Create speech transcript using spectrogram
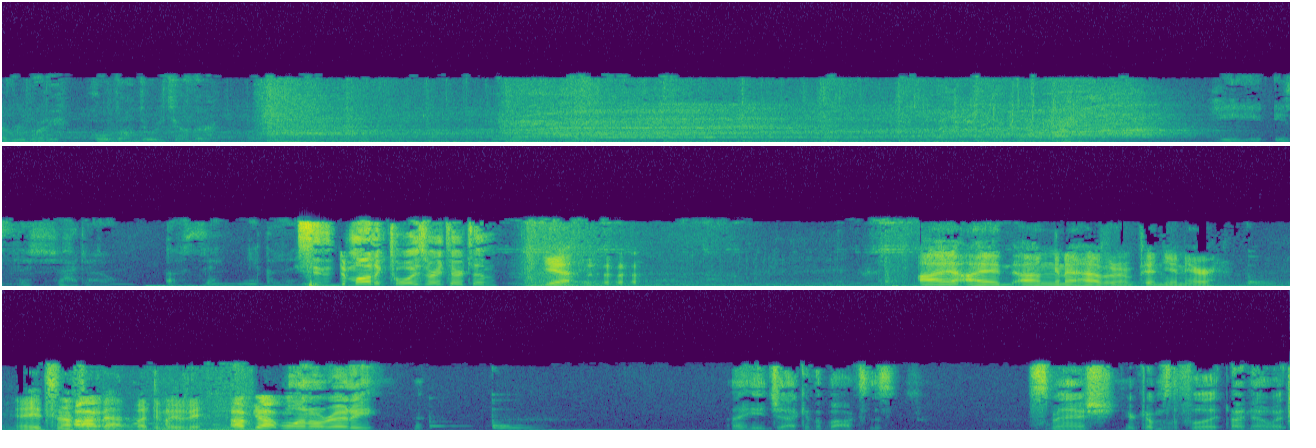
Everybody, hold on to each other. He is the shadow of Saint Nicholas. See the demonic toys right there, Tim? Yeah. I I I'm gonna have an opinion here. It's nothing Uh, bad about the movie. I've got one already. I hate Jack in the Boxes. Smash. Here comes the foot. I know it.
